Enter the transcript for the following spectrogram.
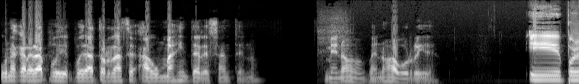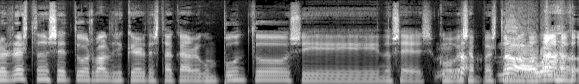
una carrera pudiera tornarse aún más interesante, ¿no? Menos, menos aburrida. Y por el resto, no sé, tú Osvaldo, si quieres destacar algún punto, si, no sé, cómo ves a puesto no, bueno,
